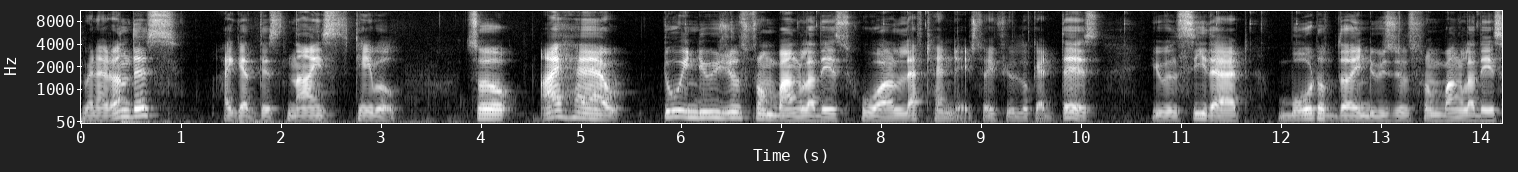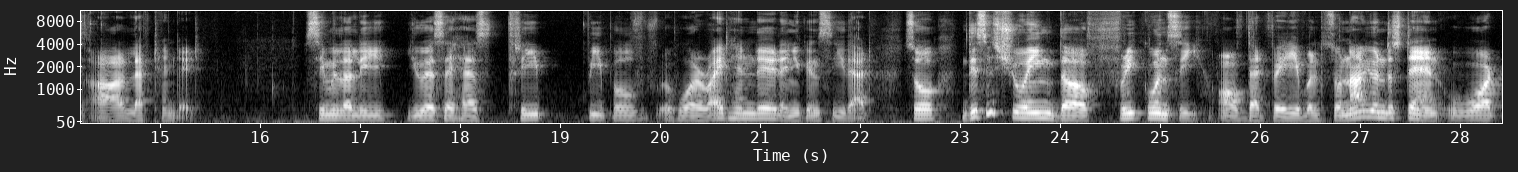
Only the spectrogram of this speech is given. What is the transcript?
When I run this, I get this nice table. So I have two individuals from Bangladesh who are left-handed. So if you look at this, you will see that both of the individuals from Bangladesh are left-handed. Similarly, USA has three people who are right-handed and you can see that so this is showing the frequency of that variable. So now you understand what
